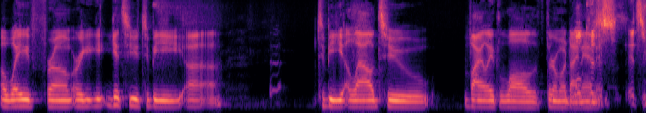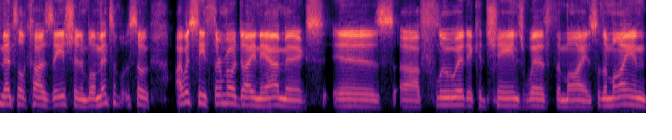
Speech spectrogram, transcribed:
away from or gets you to be uh, to be allowed to violate the law of thermodynamics. Well, it's mental causation. Well, mental. So I would say thermodynamics is uh, fluid. It could change with the mind. So the mind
